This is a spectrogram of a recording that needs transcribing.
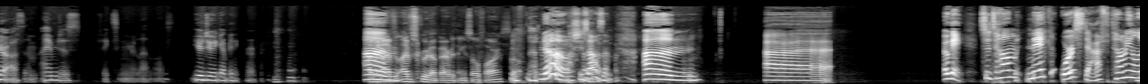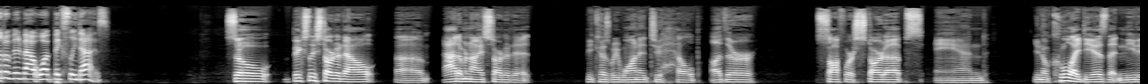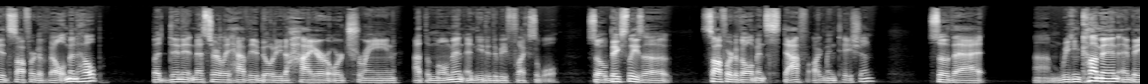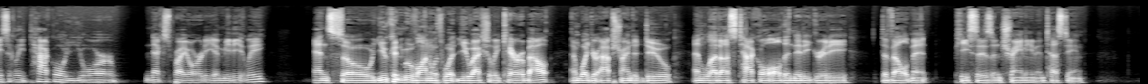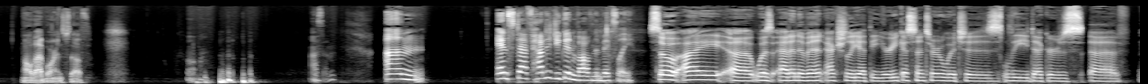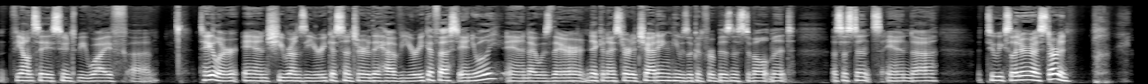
You're awesome. I'm just fixing your levels. You're doing everything perfect. I mean, Um, I've, I've screwed up everything so far. So No, she's awesome. Um uh Okay, so tell me Nick or Steph, tell me a little bit about what Bixly does. So Bixly started out. Um, Adam and I started it because we wanted to help other software startups and you know cool ideas that needed software development help, but didn't necessarily have the ability to hire or train at the moment and needed to be flexible. So Bixly's a software development staff augmentation, so that um, we can come in and basically tackle your next priority immediately and so you can move on with what you actually care about and what your app's trying to do, and let us tackle all the nitty gritty development pieces and training and testing, all that boring stuff. Cool. Awesome. Um and Steph, how did you get involved in Bixly? So I uh, was at an event actually at the Eureka Center, which is Lee Decker's uh, fiance, soon to be wife, uh, Taylor, and she runs the Eureka Center. They have Eureka Fest annually, and I was there. Nick and I started chatting. He was looking for business development assistants, and uh, two weeks later, I started.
